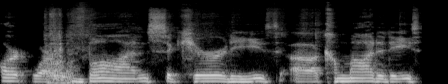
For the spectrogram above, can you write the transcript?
artwork, bonds, securities, uh, commodities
